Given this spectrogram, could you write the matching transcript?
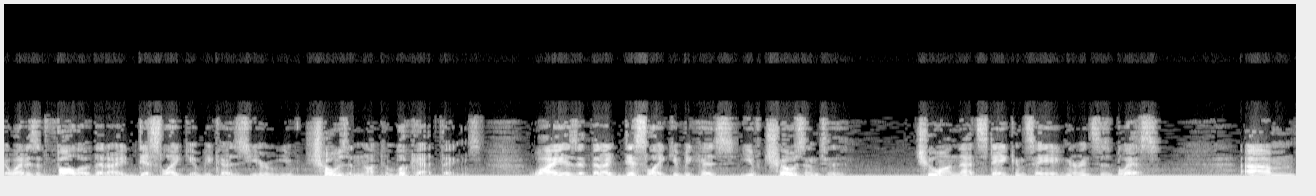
why does it follow that I dislike you because you're you've chosen not to look at things? Why is it that I dislike you because you've chosen to chew on that steak and say ignorance is bliss. Um,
